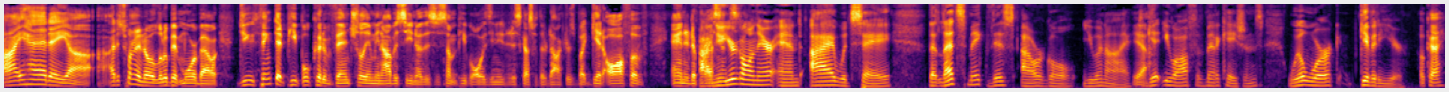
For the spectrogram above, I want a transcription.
I had a. Uh, I just wanted to know a little bit more about. Do you think that people could eventually? I mean, obviously, you know, this is something people always need to discuss with their doctors, but get off of antidepressants. I knew you were going there, and I would say that let's make this our goal, you and I, Yeah. to get you off of medications. We'll work. Give it a year. Okay.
